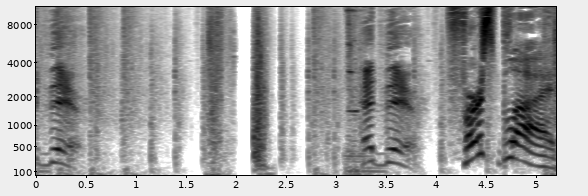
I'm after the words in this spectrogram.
Head there. Head there. First blood.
